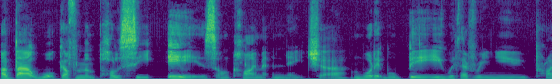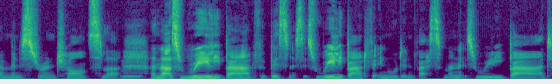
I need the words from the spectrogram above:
about what government policy is on climate and nature and what it will be with every new prime minister and chancellor. Mm. And that's really bad for business. It's really bad for inward investment. It's really bad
